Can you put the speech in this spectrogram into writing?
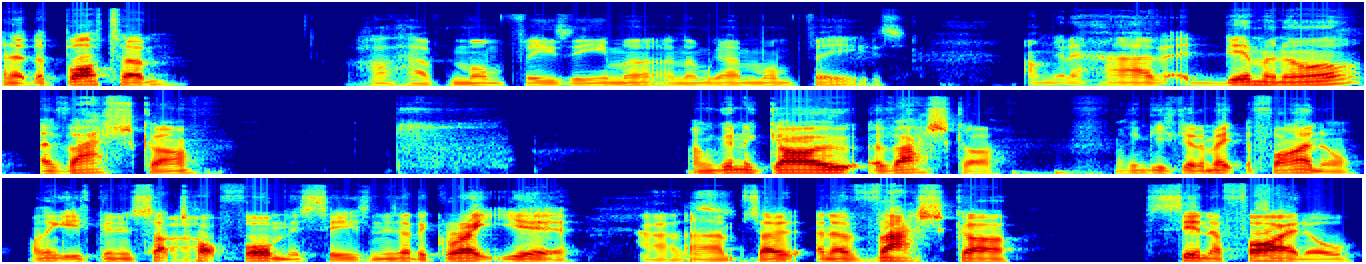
And at the bottom, I'll have Monfils Ymer, and I'm going Monfils. I'm going to have Dimano, Ivashka. I'm going to go Ivashka. I think he's going to make the final. I think he's been in such Wow. hot form this season. He's had a great year. Um, so an Ivashka Sinner final.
